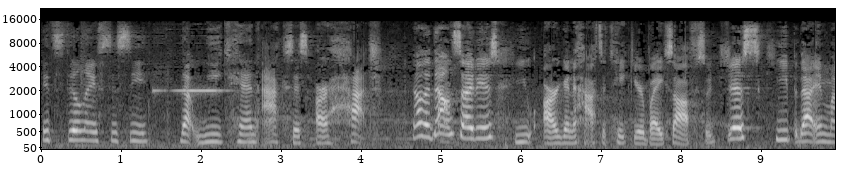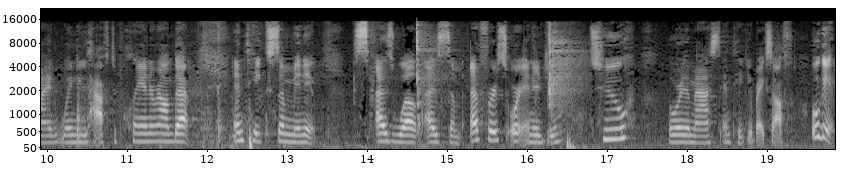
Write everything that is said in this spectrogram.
It's still nice to see that we can access our hatch. Now the downside is you are going to have to take your bikes off. So just keep that in mind when you have to plan around that and take some minutes as well as some efforts or energy to lower the mast and take your bikes off. Okay,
